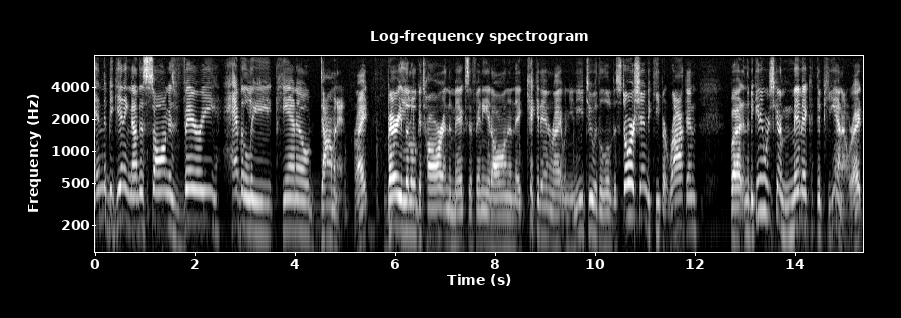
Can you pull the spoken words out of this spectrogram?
in the beginning. Now, this song is very heavily piano dominant, right? Very little guitar in the mix, if any at all, and then they kick it in right when you need to with a little distortion to keep it rocking. But in the beginning, we're just going to mimic the piano, right?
